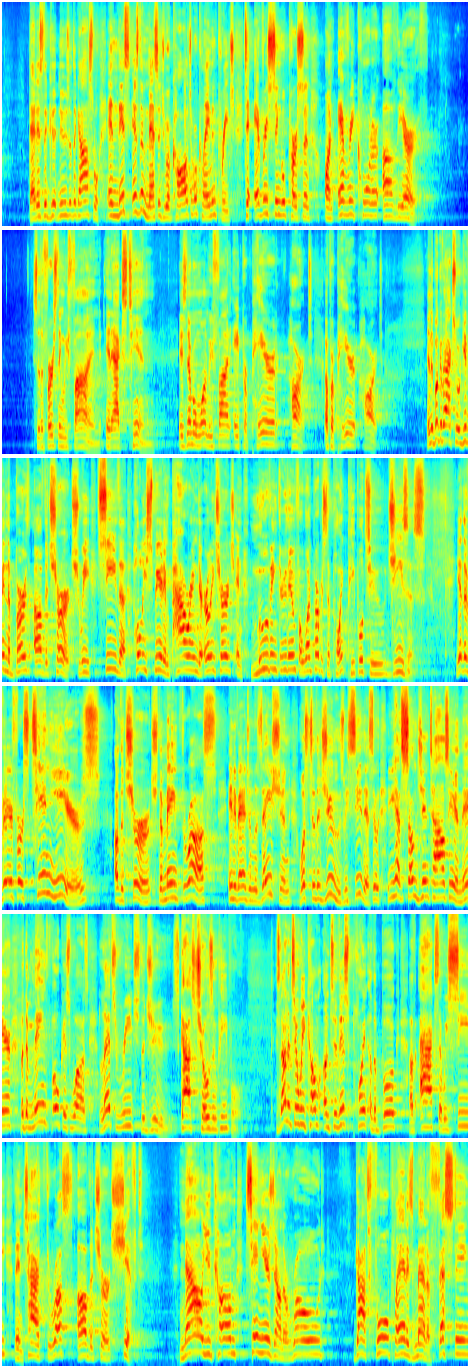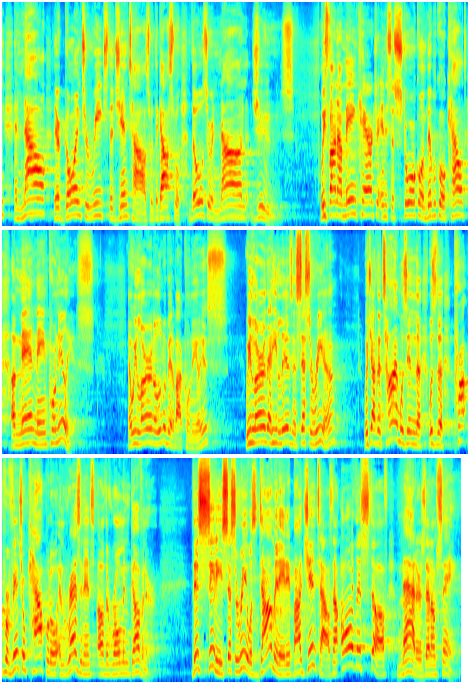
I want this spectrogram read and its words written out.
That is the good news of the gospel. And this is the message we're called to proclaim and preach to every single person on every corner of the earth. So, the first thing we find in Acts 10 is number one, we find a prepared heart. A prepared heart. In the book of Acts, we're given the birth of the church. We see the Holy Spirit empowering the early church and moving through them for one purpose to point people to Jesus. Yet, the very first 10 years of the church, the main thrust in evangelization was to the Jews. We see this. You had some Gentiles here and there, but the main focus was let's reach the Jews, God's chosen people. It's not until we come unto this point of the book of Acts that we see the entire thrust of the church shift. Now you come 10 years down the road, God's full plan is manifesting, and now they're going to reach the Gentiles with the gospel, those who are non Jews. We find our main character in this historical and biblical account, a man named Cornelius. Now we learn a little bit about Cornelius. We learn that he lives in Caesarea which at the time was, in the, was the provincial capital and residence of the Roman governor. This city, Caesarea, was dominated by Gentiles. Now, all this stuff matters that I'm saying.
